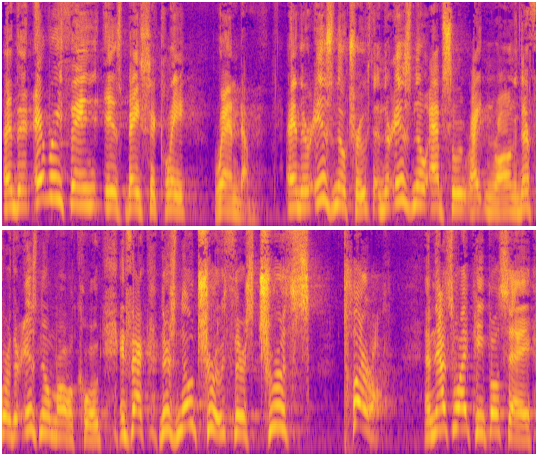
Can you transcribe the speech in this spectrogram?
And that everything is basically random. And there is no truth, and there is no absolute right and wrong, and therefore there is no moral code. In fact, there's no truth, there's truths, plural. And that's why people say,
